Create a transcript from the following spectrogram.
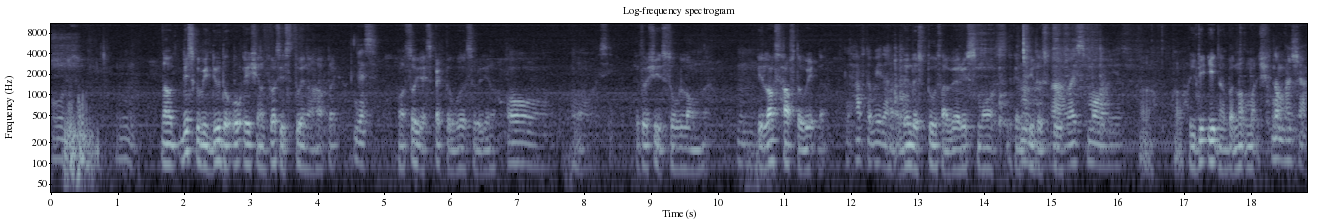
Oh, mm. Now this could be due to old age uh, because it's two and a half, right? Yes. Oh, so you expect the worst already. You know? Oh, oh, I see. Especially it's so long. Uh. Mm. He lost half the weight. Uh. Half the weight ah. Uh, then the stools are very small. You can see the Ah, stools. very small, yes. Uh, oh, he did eat, uh, but not much. Not much ah.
